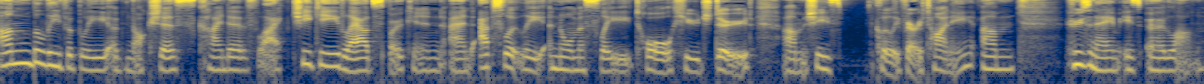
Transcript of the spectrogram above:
unbelievably obnoxious, kind of like cheeky, loud spoken, and absolutely enormously tall, huge dude. Um, she's clearly very tiny. Um, whose name is Erlang.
